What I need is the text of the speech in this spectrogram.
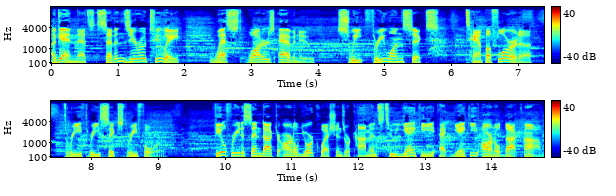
Again, that's 7028 West Waters Avenue, Suite 316, Tampa, Florida 33634. Feel free to send Dr. Arnold your questions or comments to Yankee at yankeearnold.com,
